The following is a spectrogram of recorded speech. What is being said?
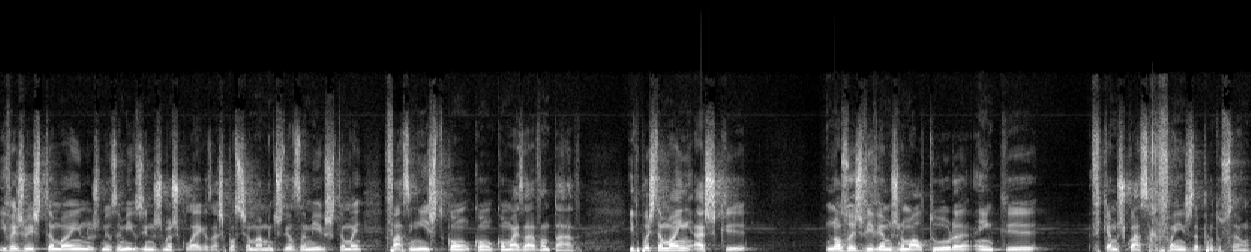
e vejo isto também nos meus amigos e nos meus colegas, acho que posso chamar muitos deles amigos, que também fazem isto com, com, com mais à vontade. E depois também acho que nós hoje vivemos numa altura em que ficamos quase reféns da produção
